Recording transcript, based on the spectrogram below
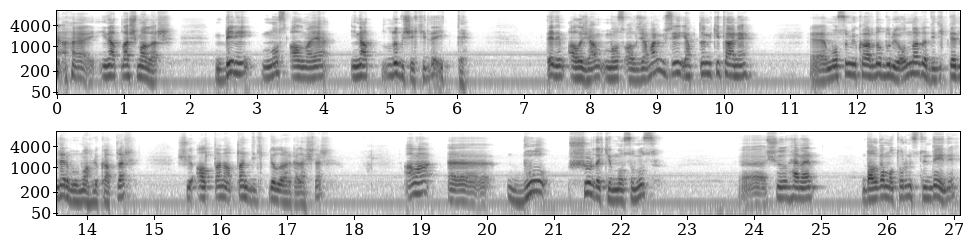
inatlaşmalar beni mos almaya inatlı bir şekilde itti. Dedim alacağım, mos alacağım. Halbuki yaptığım iki tane e, mosum yukarıda duruyor. Onlar da didiklediler bu mahlukatlar. Şu alttan alttan didikliyorlar arkadaşlar. Ama e, bu şuradaki mosumuz e, şu hemen dalga motorun üstündeydi.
